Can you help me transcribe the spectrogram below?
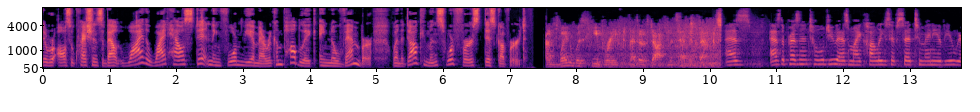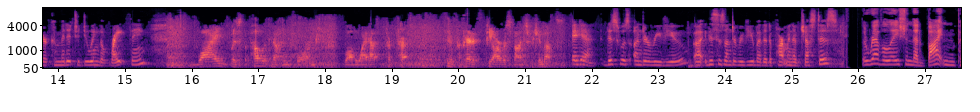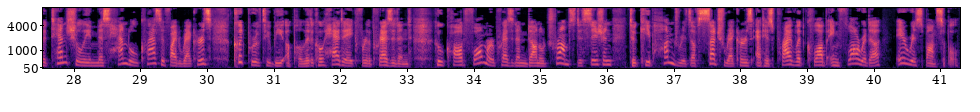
There were also questions about why the White House didn't inform the American public in November when the documents were first discovered. And when was he briefed that those documents had been found? As as the president told you, as my colleagues have said to many of you, we are committed to doing the right thing. Why was the public not informed while the White House pre- prepared its PR response for two months? Again, this was under review. Uh, this is under review by the Department of Justice. The revelation that Biden potentially mishandled classified records could prove to be a political headache for the president, who called former President Donald Trump's decision to keep hundreds of such records at his private club in Florida irresponsible.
